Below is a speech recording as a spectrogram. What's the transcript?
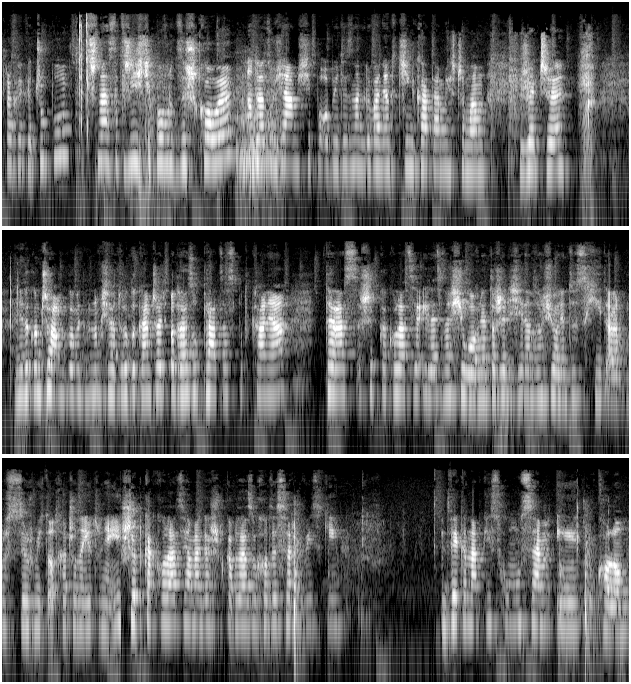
trochę keczupu. 13.30 powrót ze szkoły. Od razu wzięłam się po obiedzie z nagrywania odcinka, tam jeszcze mam rzeczy. Nie dokończyłam go, więc będę musiała to dokończać. Od razu praca, spotkania. Teraz szybka kolacja i lecę na siłownię. To, że dzisiaj na tą siłownię to jest hit, ale po prostu chcę już mieć to odhaczone, jutro nie. I szybka kolacja, mega szybka, bo zaraz wychodzę z serwiski. Dwie kanapki z humusem i rukolą.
